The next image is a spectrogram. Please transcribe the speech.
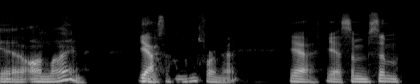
uh, online. Yeah, format. Yeah, yeah, some some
